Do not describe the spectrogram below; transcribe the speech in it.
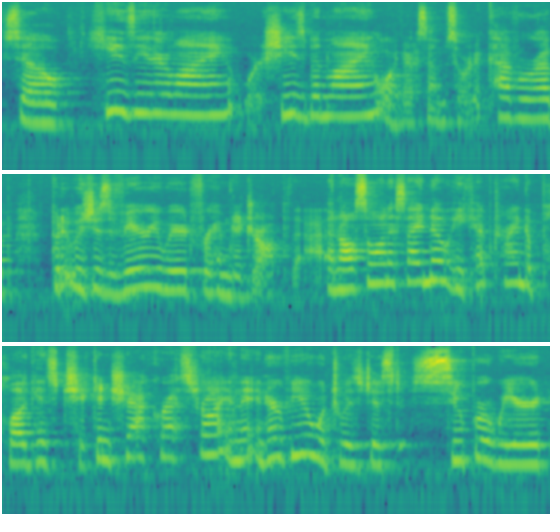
So he's either lying, or she's been lying, or there's some sort of cover up, but it was just very weird for him to drop that. And also, on a side note, he kept trying to plug his Chicken Shack restaurant in the interview, which was just super weird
